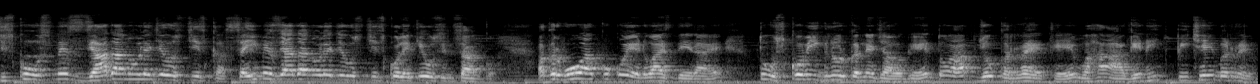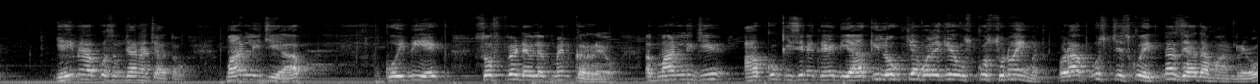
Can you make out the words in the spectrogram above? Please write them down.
जिसको उसमें ज़्यादा नॉलेज है उस चीज़ का, सही में ज़्यादा नॉलेज है उस चीज़ को लेके, उस इंसान को। अगर वो आपको कोई एडवाइस दे रहा है तो उसको भी इग्नोर करने जाओगे तो आप जो कर रहे थे, वहाँ आगे नहीं, पीछे ही बढ़ रहे हो। यही मैं आपको समझाना चाहता हूँ। मान लीजिए आप कोई भी एक सॉफ्टवेयर डेवलपमेंट कर रहे हो। अब मान लीजिए, आपको किसी ने कह दिया कि लोग क्या बोलेंगे उसको सुनो ही मत, और आप उस चीज़ को इतना ज़्यादा मान रहे हो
